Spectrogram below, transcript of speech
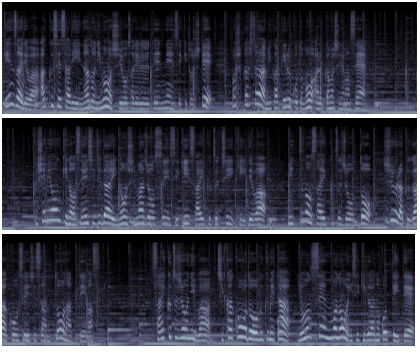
現在ではアクセサリーなどにも使用される天然石としてもしかしたら見かけることもあるかもしれません。クシェミオン期の戦死時代の島状水石採掘地域では3つの採掘場と集落が構成資産となっています。採掘場には地下坑道を含めた4000もの遺跡が残っていて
